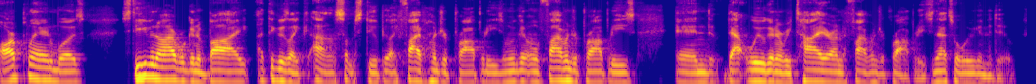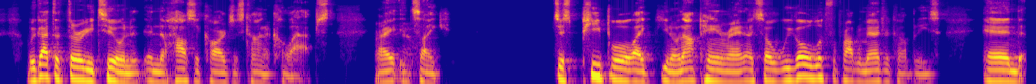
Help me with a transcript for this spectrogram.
our plan was Steve and I were going to buy. I think it was like I don't know something stupid, like 500 properties, and we are going to own 500 properties, and that we were going to retire on the 500 properties, and that's what we were going to do. We got to 32, and, and the house of cards just kind of collapsed right? Yeah. It's like just people like, you know, not paying rent. And so we go look for property management companies. And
